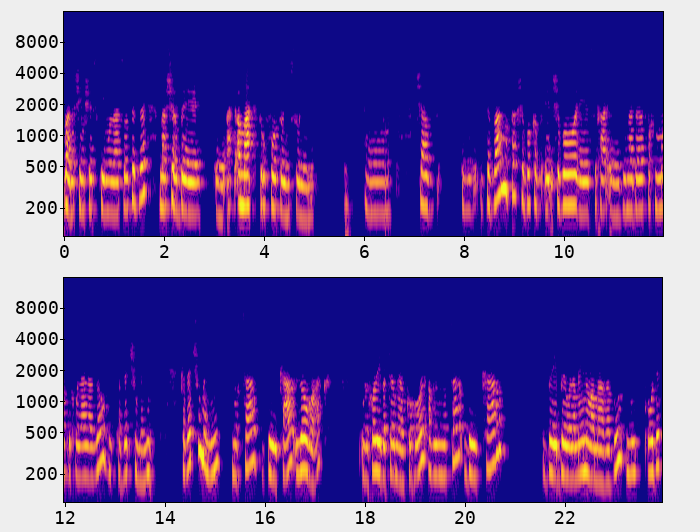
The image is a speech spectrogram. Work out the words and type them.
באנשים שהסכימו לעשות את זה, מאשר בהתאמת תרופות או אינסולין. עכשיו, דבר נוסף שבו, שבו סליחה, תזונה דלת פחמימות יכולה לעזור היא כבד שומני. כבד שומני נוצר בעיקר, לא רק, הוא יכול להיווצר מאלכוהול, אבל הוא נוצר בעיקר בעולמנו המערבי מעודף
